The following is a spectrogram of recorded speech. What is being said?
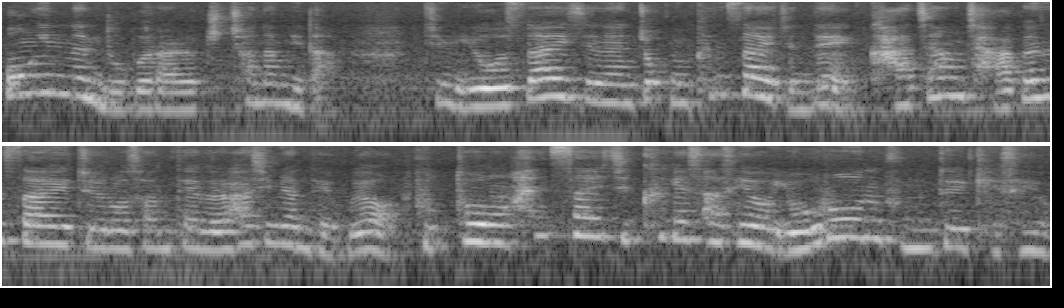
뽕 있는 누브라를 추천합니다. 지금 이 사이즈는 조금 큰 사이즈인데 가장 작은 사이즈로 선택을 하시면 되고요. 보통 한 사이즈 크게 사세요. 이런 분들 계세요.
